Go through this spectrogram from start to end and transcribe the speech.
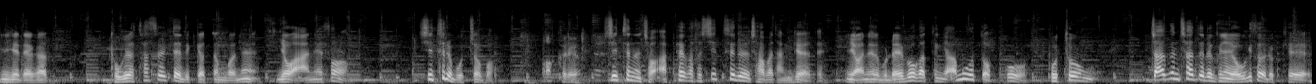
이게 내가 독일에 탔을 때 느꼈던 거는 이 안에서 시트를 못 접어. 아 그래요? 시트는 저 앞에 가서 시트를 잡아 당겨야 돼. 이 안에 뭐 레버 같은 게 아무것도 없고 보통 작은 차들은 그냥 여기서 이렇게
